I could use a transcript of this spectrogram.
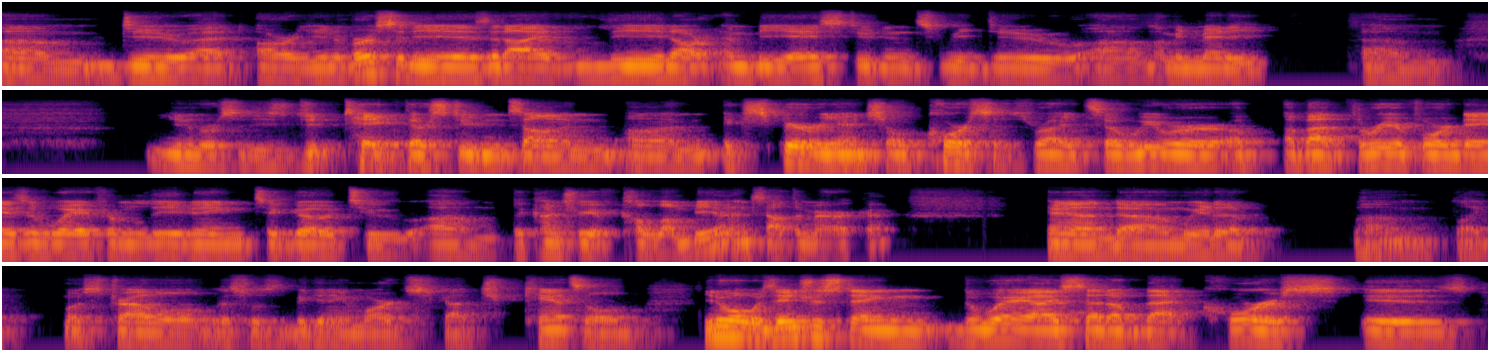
um, do at our university is that I lead our MBA students. We do, um, I mean, many um, universities do take their students on on experiential courses, right? So we were a, about three or four days away from leaving to go to um, the country of Colombia in South America, and um, we ended up um, like most travel. This was the beginning of March, got canceled. You know what was interesting? The way I set up that course is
